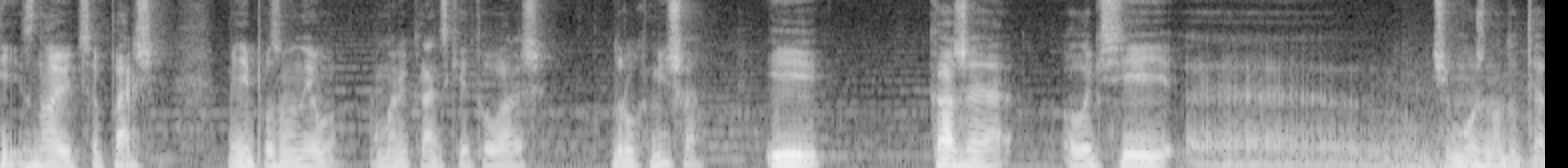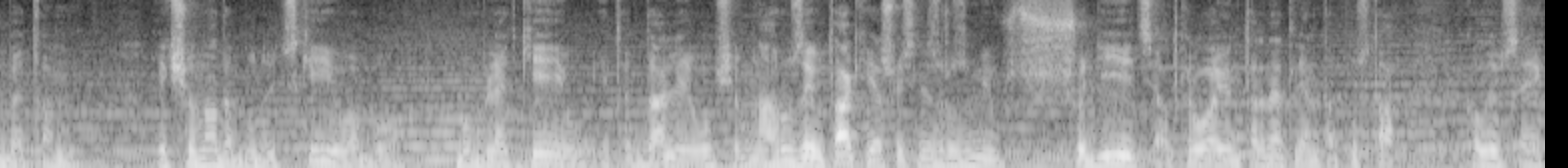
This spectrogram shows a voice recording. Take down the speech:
і знають це перші. Мені позвонив американський товариш, друг Міша, і каже: Олексій, е, чи можна до тебе там, якщо треба, будуть з Києва, бо бомблять Київ і так далі. В общем, нагрузив так, я щось не зрозумів, що діється. Відкриваю інтернет, лента пуста. Коли все як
